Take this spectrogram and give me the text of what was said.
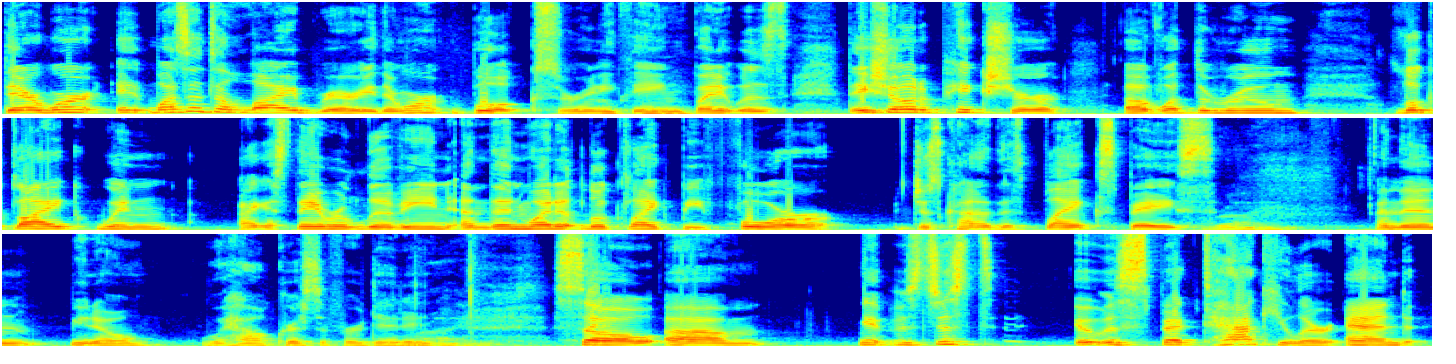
there weren't it wasn't a library, there weren't books or anything, Okay. but it was they showed a picture of what the room looked like when I guess they were living and then what it looked like before just kind of this blank space right. and then, you know, how Christopher did it. Right. So um, it was just it was spectacular. And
